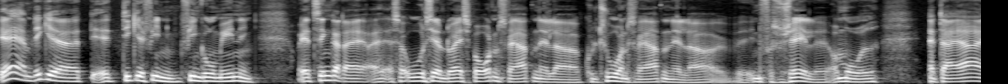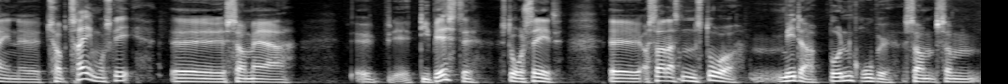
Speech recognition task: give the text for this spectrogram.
Ja, jamen, det giver, det, det giver fin, fin god mening. Og jeg tænker da, altså uanset om du er i sportens verden, eller kulturens verden, eller øh, inden for sociale område, at der er en uh, top 3 måske, øh, som er øh, de bedste, stort set. Øh, og så er der sådan en stor midter bundgruppe, som, som,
